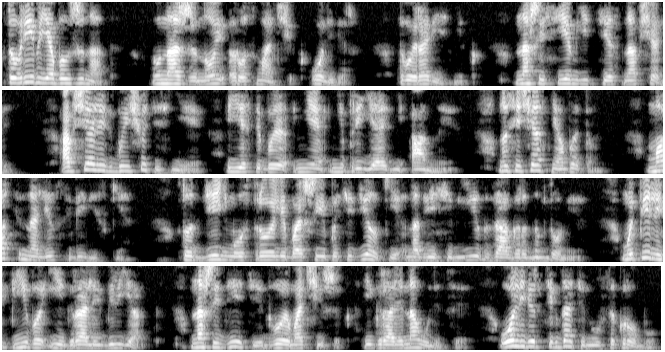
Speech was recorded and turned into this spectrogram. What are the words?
В то время я был женат. У нас с женой рос мальчик, Оливер, твой ровесник. Наши семьи тесно общались. Общались бы еще теснее, если бы не неприязнь Анны. Но сейчас не об этом. Мартин налил себе виски. В тот день мы устроили большие посиделки на две семьи в загородном доме. Мы пили пиво и играли в бильярд. Наши дети, двое мальчишек, играли на улице. Оливер всегда тянулся к Робу.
